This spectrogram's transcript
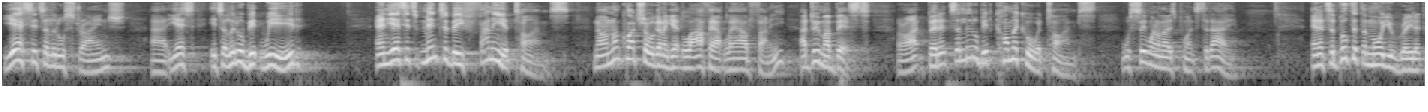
Yes, it's a little strange. Uh, yes, it's a little bit weird. And yes, it's meant to be funny at times. Now, I'm not quite sure we're going to get laugh out loud funny. I do my best, all right? But it's a little bit comical at times. We'll see one of those points today. And it's a book that the more you read it,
